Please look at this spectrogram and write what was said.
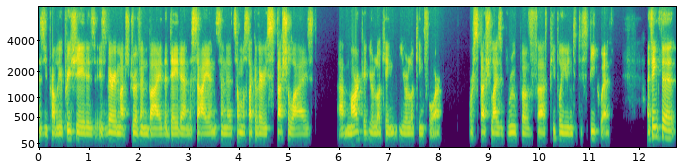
as you probably appreciate is is very much driven by the data and the science and it's almost like a very specialized uh, market you're looking you're looking for, or specialized group of uh, people you need to speak with. I think that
